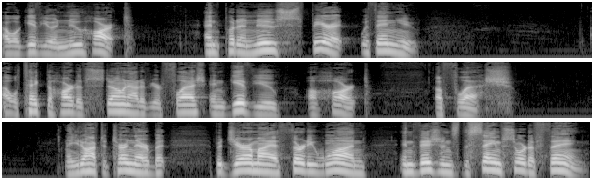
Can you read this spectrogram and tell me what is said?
I will give you a new heart and put a new spirit within you. I will take the heart of stone out of your flesh and give you a heart of flesh. Now, you don't have to turn there, but, but Jeremiah 31 envisions the same sort of thing.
